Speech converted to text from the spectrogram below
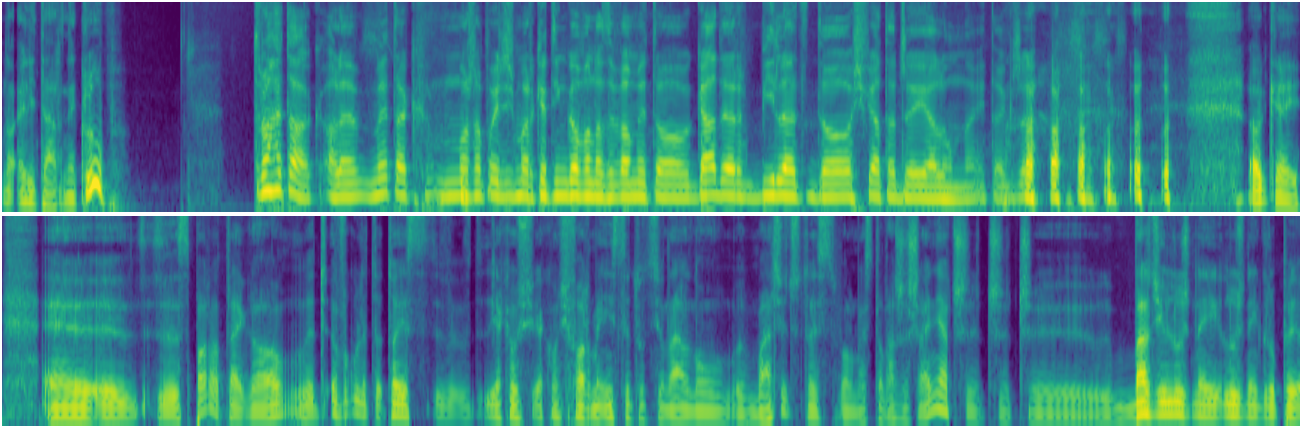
no, elitarny klub. Trochę tak, ale my tak, można powiedzieć, marketingowo nazywamy to Gather bilet do świata J Alumni, także Okej. E, e, Sporo tego. Czy W ogóle to, to jest jakąś, jakąś formę instytucjonalną macie? Czy to jest formę stowarzyszenia, czy, czy, czy bardziej luźnej, luźnej grupy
